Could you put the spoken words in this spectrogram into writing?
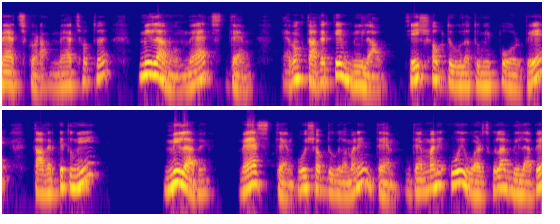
ম্যাচ করা ম্যাচ হচ্ছে মিলানো ম্যাচ দেম এবং তাদেরকে মিলাও। যেই শব্দগুলো তুমি পড়বে, তাদেরকে তুমি মিলাবে। ম্যাচ দেম ওই শব্দগুলো মানে দেম দেম মানে ওই ওয়ার্ডসগুলা মিলাবে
